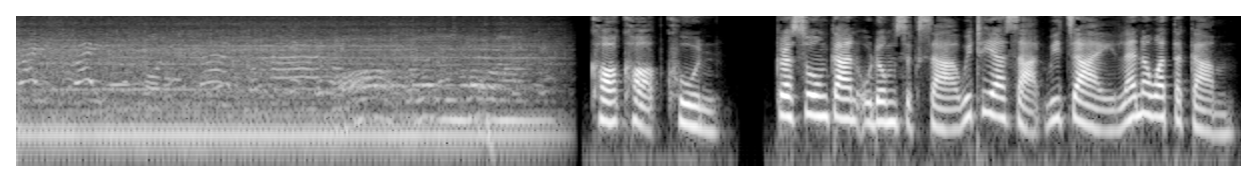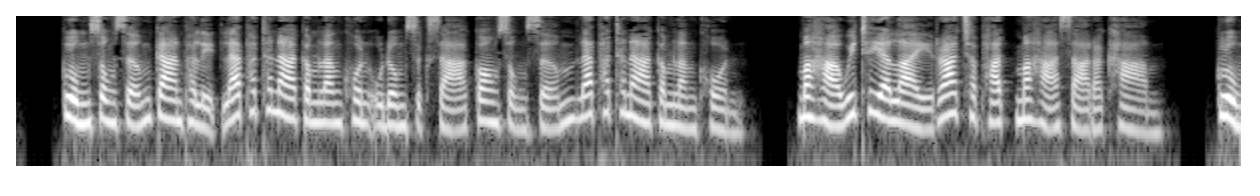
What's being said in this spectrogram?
ใกล้ใกล้เดือนหมดได้ประมาณ ขอขอบคุณ กระทรวงการอุดมศึกษาวิทยาศาสตร์วิจัยและนวัตกรรม กลุ่มส่งเสริมการผลิตและพัฒนากำลังคนอุดมศึกษากองส่งเสริมและพัฒนากำลังคน มหาวิทยาลัยราชภัฏมหาสารคาม กลุ่ม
